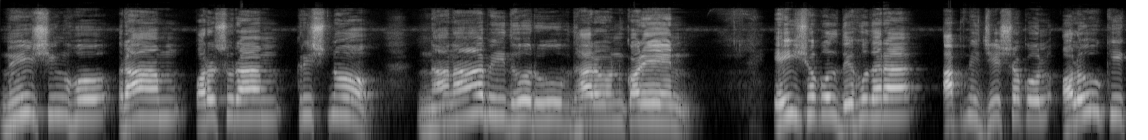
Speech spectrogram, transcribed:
নৃসিংহ, রাম, পরশুরাম, কৃষ্ণ নানাবিধ রূপ ধারণ করেন। এই সকল দেহ দ্বারা আপনি যে সকল অলৌকিক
